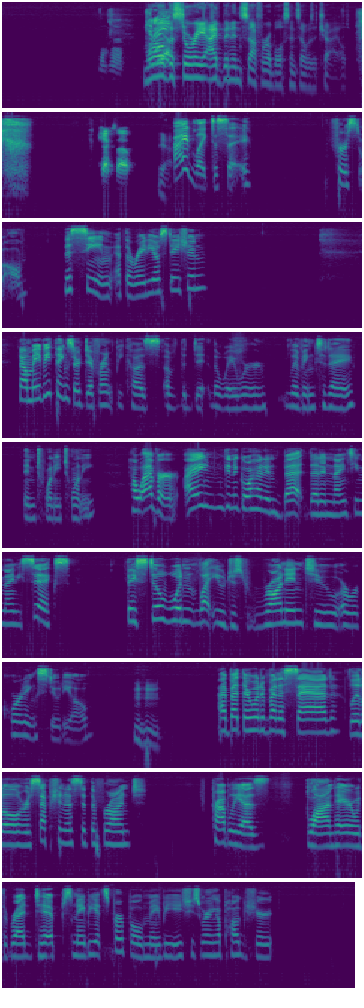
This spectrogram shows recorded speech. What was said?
Moral I- of the story: I've been insufferable since I was a child. Checks out. Yeah. I'd like to say, first of all, this scene at the radio station. Now maybe things are different because of the di- the way we're living today in 2020. However, I'm gonna go ahead and bet that in 1996, they still wouldn't let you just run into a recording studio. hmm I bet there would have been a sad little receptionist at the front. Probably has blonde hair with red tips. Maybe it's purple. Maybe she's wearing a pug shirt.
